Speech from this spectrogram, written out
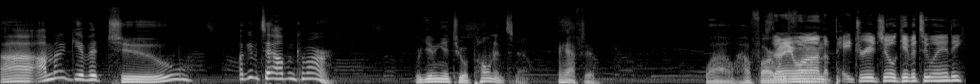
Uh, I'm going to give it to. I'll give it to Alvin Kamara. We're giving it to opponents now. We have to. Wow, how far? Is there anyone on the Patriots you'll give it to, Andy?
